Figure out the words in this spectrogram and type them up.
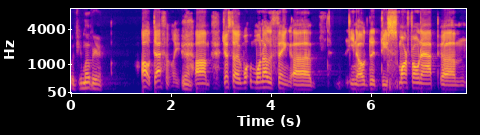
if you come over here. Oh, definitely. Yeah. Um, just uh, one other thing. Uh, you know, the, the smartphone app, um,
